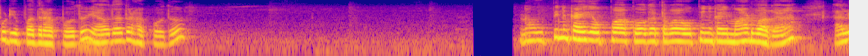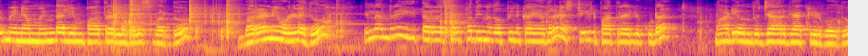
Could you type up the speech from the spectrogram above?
ಪುಡಿ ಉಪ್ಪಾದ್ರೂ ಹಾಕ್ಬೋದು, ಯಾವುದಾದ್ರೂ ಹಾಕ್ಬೋದು. ನಾವು ಉಪ್ಪಿನಕಾಯಿಗೆ ಉಪ್ಪು ಹಾಕುವಾಗ ಅಥವಾ ಉಪ್ಪಿನಕಾಯಿ ಮಾಡುವಾಗ ಅಲ್ಯೂಮಿನಿಯಂ ಇಂಡಾಲಿಯಂ ಪಾತ್ರೆ ಎಲ್ಲ ಬಳಸಬಾರ್ದು. ಭರಣಿ ಒಳ್ಳೆಯದು ಇಲ್ಲಾಂದರೆ ಈ ಥರ ಸ್ವಲ್ಪ ದಿನದ ಉಪ್ಪಿನಕಾಯಿ ಆದರೆ ಸ್ಟೀಲ್ ಪಾತ್ರೆಯಲ್ಲಿ ಕೂಡ ಮಾಡಿ ಒಂದು ಜಾರ್ಗೆ ಹಾಕಿಡ್ಬೋದು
